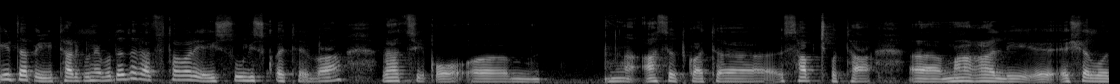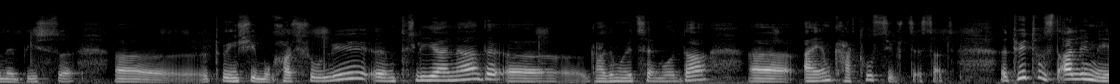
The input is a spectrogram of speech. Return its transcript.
პირდაპირ ითარგმნებოდა და რაც თავარია ის სულისკვეთება, რაც იყო ასე ვთქვათ საბჭოთა მაღალი ეშელონების ტვინში მოხარშული მთლიანად გადმოეცემოდა აი ამ ქართულ სივრცესაც. თვითონ სტალინი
